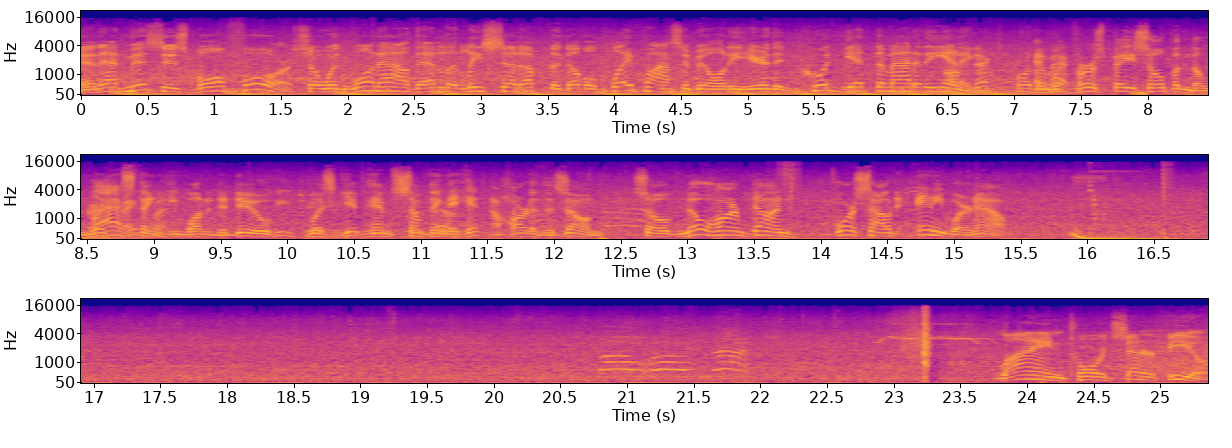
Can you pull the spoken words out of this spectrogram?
And that misses ball four. So with one out, that'll at least set up the double play possibility here that could get them out of the inning. And with first base open, the last thing he wanted to do was give him something to hit in the heart of the zone. So no harm done. Force out anywhere now. Line towards center field.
